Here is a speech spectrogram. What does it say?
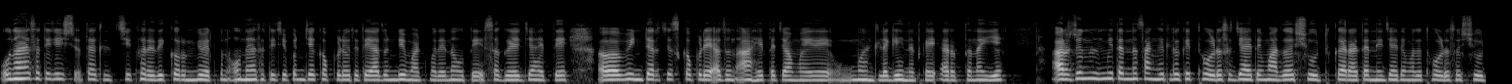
उन्हाळ्यासाठीची श- त्याची खरेदी करून घेऊयात. पण उन्हाळ्यासाठीचे पण जे कपडे होते ते अजून डीमार्टमध्ये नव्हते. सगळे जे आहेत ते विंटरचेच कपडे अजून आहेत. त्याच्यामुळे म्हटलं घेण्यात काही अर्थ नाही आहे अर्जुन मी त्यांना सांगितलं की थोडंसं जे आहे ते माझं शूट करा. त्यांनी जे आहे ते माझं थोडंसं शूट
